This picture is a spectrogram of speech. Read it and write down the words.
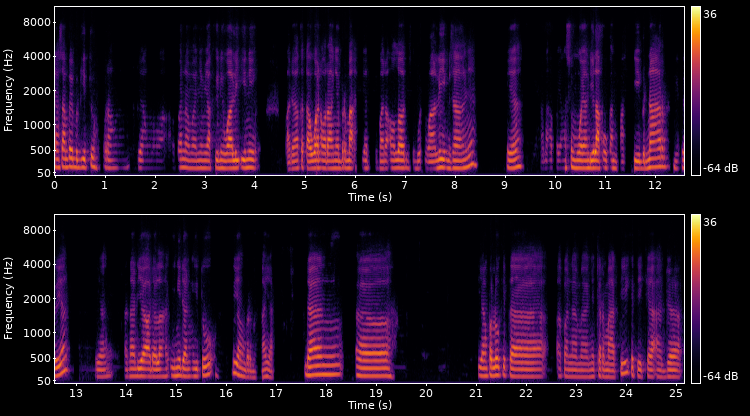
yang sampai begitu. Orang-orang yang apa namanya meyakini wali ini. Padahal ketahuan orangnya bermaksiat kepada Allah disebut wali misalnya ya. Karena apa yang semua yang dilakukan pasti benar gitu ya. Ya karena dia adalah ini dan itu itu yang berbahaya. Dan eh, yang perlu kita apa namanya cermati ketika ada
